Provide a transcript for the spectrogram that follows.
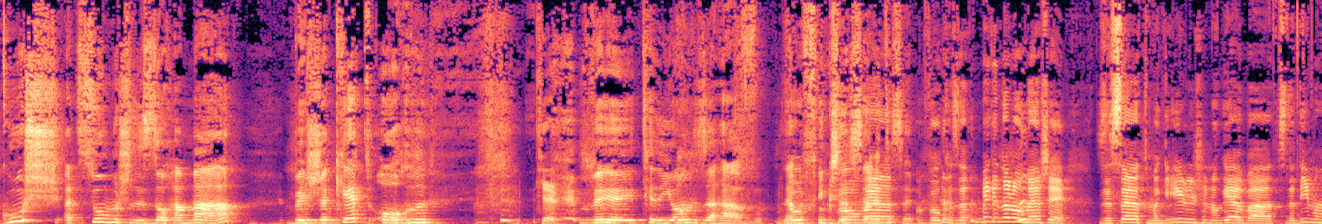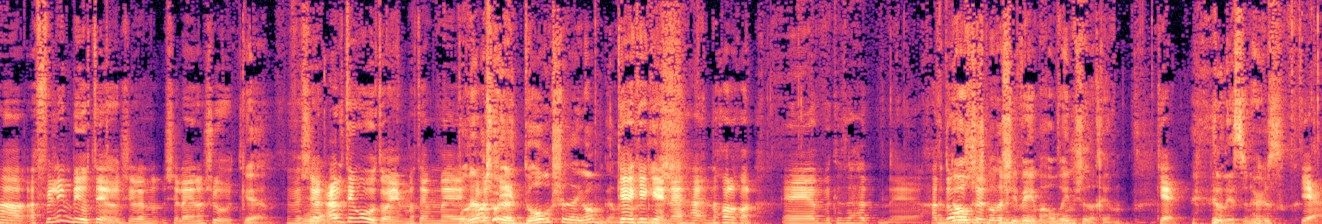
גוש עצום של זוהמה בז'קט אור כן. וטיליון זהב. זה המפיק של הסרט הזה. והוא כזה, בגדול הוא אומר שזה סרט מגעיל שנוגע בצדדים האפלים ביותר של ה- של האנושות. כן. ושאל תראו אותו אם אתם אה, הוא אומר משהו על. הדור של היום גם. כן, כן. כן, אה, נכון, נכון. אה, וכזה, ה- אה, הדור של שנות ה-70, ההורים שלכם, כן, listeners, כן.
